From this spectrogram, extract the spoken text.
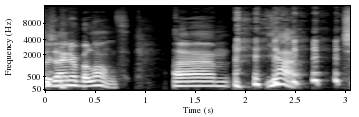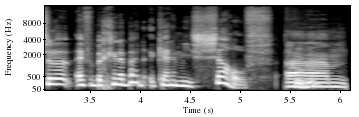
We zijn er beland. Ehm, ja, zullen we even beginnen bij de Academy zelf? Ehm,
